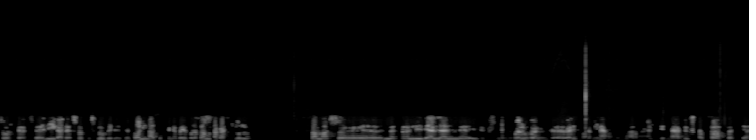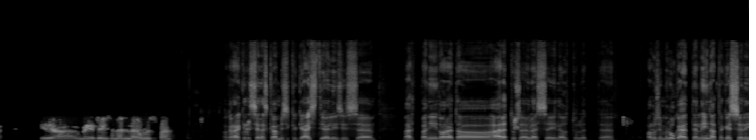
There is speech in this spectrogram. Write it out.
suurtes liigades, suurtes klubides, et on natukene võib-olla samm tagasi tulnud. Samas eh, nüüd jälle on üks põlvkond välismaale minemas, ma arvan, et siin läheb üks-kaks aastat ja, ja meie seis on jälle oluliselt parem. aga rääkides sellest ka, mis ikkagi hästi oli, siis äh, Märt pani toreda hääletuse üles eile õhtul, et äh, palusime lugejatel hinnata, kes oli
